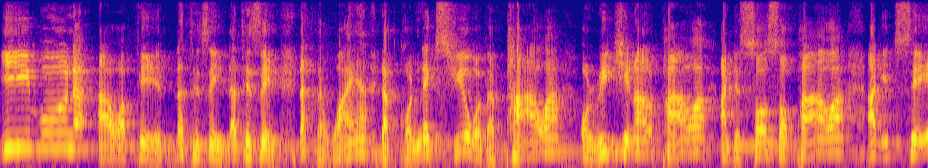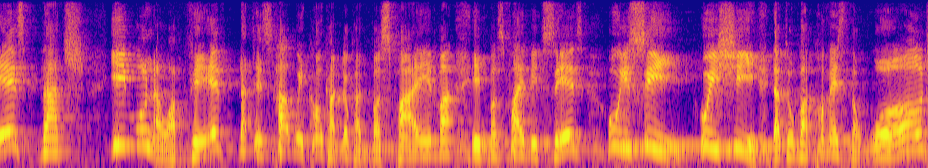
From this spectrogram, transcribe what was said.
even our faith. That is it. That is it. That's the wire that connects you with the power, original power, and the source of power. And it says that even our faith, that is how we conquer. Look at verse 5. In verse 5 it says, who is he? Who is she that overcometh the world?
